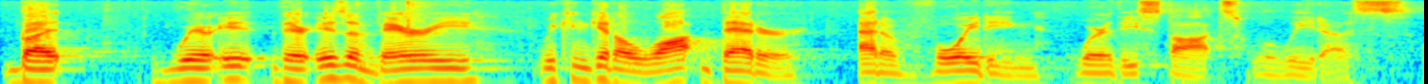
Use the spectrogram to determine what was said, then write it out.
But where it, there is a very, we can get a lot better at avoiding where these thoughts will lead us.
